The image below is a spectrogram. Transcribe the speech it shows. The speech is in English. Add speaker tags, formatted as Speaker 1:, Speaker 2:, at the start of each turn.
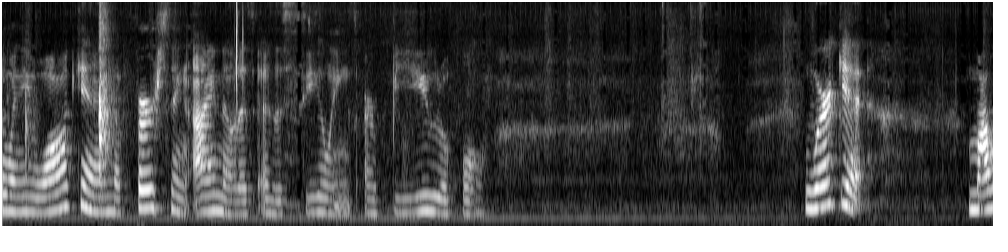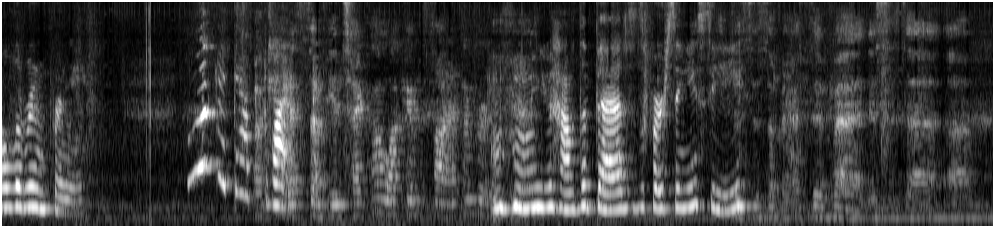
Speaker 1: So when you walk in, the first thing I notice is the ceilings are beautiful. Work it. Model the room for me. Look at that
Speaker 2: Okay,
Speaker 1: black.
Speaker 2: so if you take a look inside the room,
Speaker 1: Mm-hmm. You have the bed. This is the first thing you see.
Speaker 2: this is a massive. Uh, this is a. Um,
